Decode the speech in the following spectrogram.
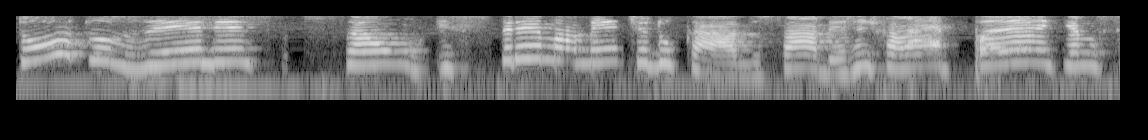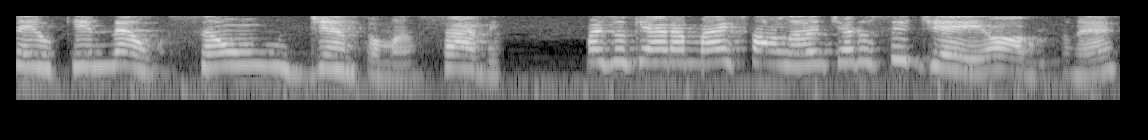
todos eles são extremamente educados, sabe? A gente fala, é punk, eu não sei o que. Não, são gentlemen, sabe? Mas o que era mais falante era o CJ, óbvio, né?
